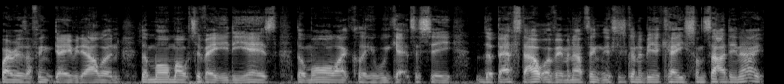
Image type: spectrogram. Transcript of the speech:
Whereas I think David Allen, the more motivated he is, the more likely we get to see the best out of him, and I think this is going to be a case on Saturday night.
